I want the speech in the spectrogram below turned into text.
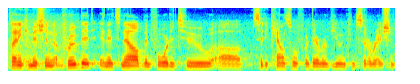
Planning Commission approved it, and it's now been forwarded to uh, City Council for their review and consideration.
